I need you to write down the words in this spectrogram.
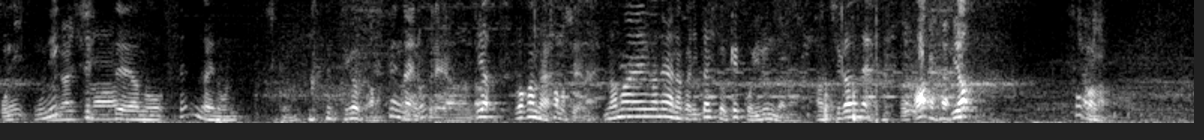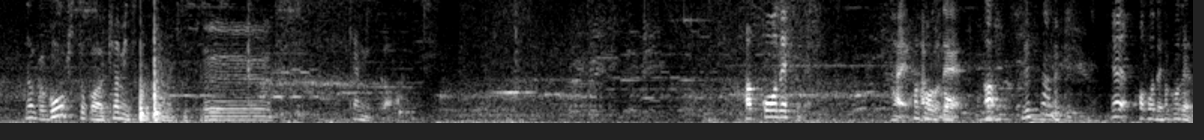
鬼。鬼っちってあの仙台の鬼っちくん違うか？仙台のプレイヤーなんだ。いやわかんない。かもしれない。名前がねなんか似た人結構いるんだな。あ違うね。あいや。そうかな？なんか合気とかキャミ作ったような気する。へキャミか。箱ですね。ーはい箱箱で。あプレスなんだっけ？いや箱です箱だよ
